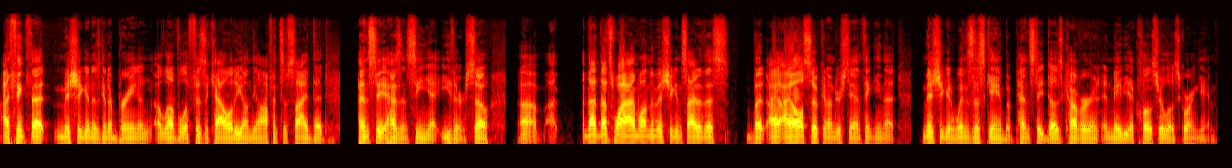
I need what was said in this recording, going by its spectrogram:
I think that Michigan is going to bring a level of physicality on the offensive side that Penn State hasn't seen yet either. So um, I, that that's why I'm on the Michigan side of this. But I, I, also can understand thinking that Michigan wins this game, but Penn State does cover and, and maybe a closer, low scoring game.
